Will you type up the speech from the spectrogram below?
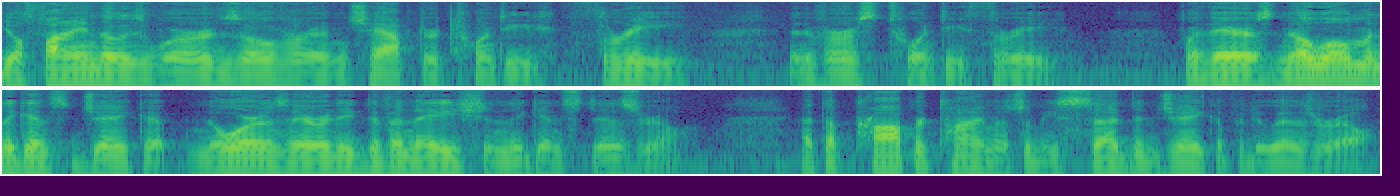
You'll find those words over in chapter 23 in verse 23. For there is no omen against Jacob, nor is there any divination against Israel. At the proper time it shall be said to Jacob and to Israel,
